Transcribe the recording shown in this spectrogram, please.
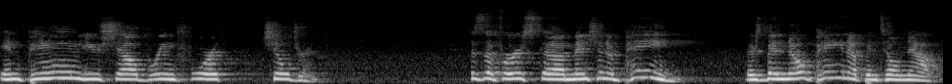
In pain you shall bring forth children. This is the first uh, mention of pain. There's been no pain up until now.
